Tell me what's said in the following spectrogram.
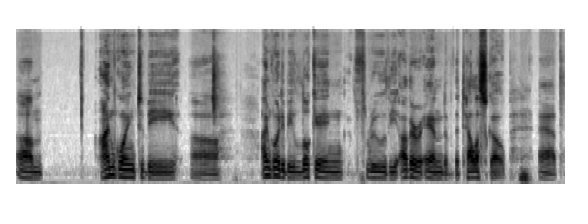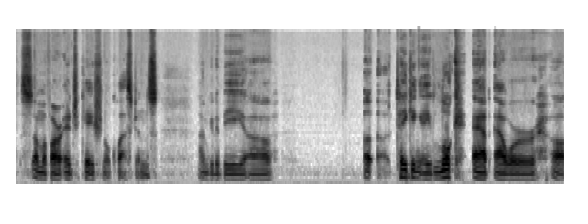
Um, I'm going to be uh, I'm going to be looking through the other end of the telescope at some of our educational questions. I'm going to be uh, taking a look at our uh,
